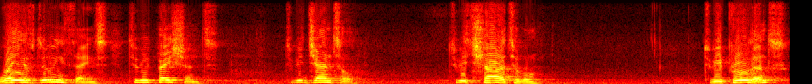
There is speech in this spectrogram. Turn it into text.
way of doing things to be patient, to be gentle, to be charitable to be prudent,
